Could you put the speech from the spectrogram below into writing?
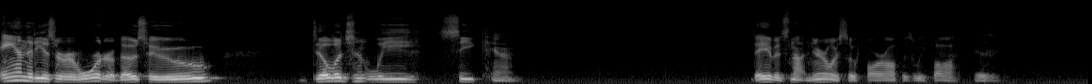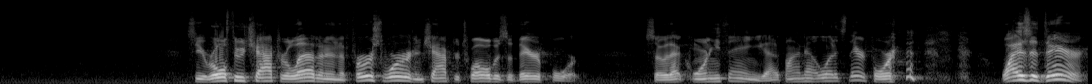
and that he is a rewarder of those who diligently seek him. David's not nearly so far off as we thought, is he? So you roll through chapter 11, and the first word in chapter 12 is a therefore. So that corny thing, you got to find out what it's there for. Why is it there?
